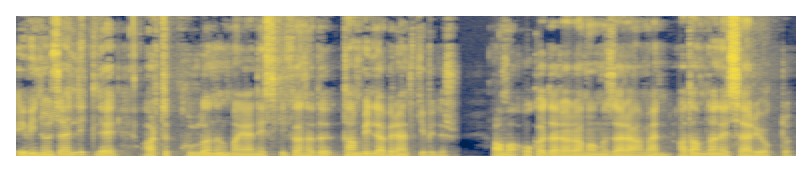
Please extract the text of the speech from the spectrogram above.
Evin özellikle artık kullanılmayan eski kanadı tam bir labirent gibidir. Ama o kadar aramamıza rağmen adamdan eser yoktu.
